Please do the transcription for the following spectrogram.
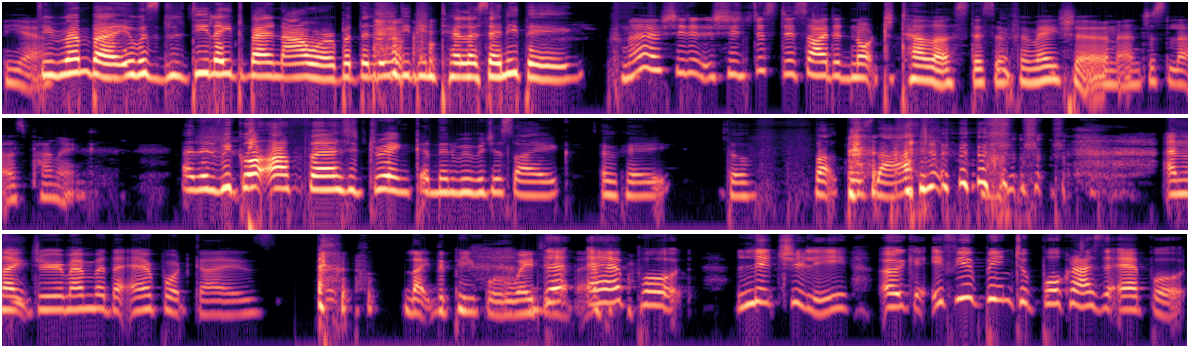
Yeah. Do you remember? It was delayed by an hour, but the lady didn't tell us anything. No, she did. She just decided not to tell us this information and just let us panic. And then we got our first drink and then we were just like, Okay, the fuck was that? And like, do you remember the airport guys? like the people waiting The at the airport. Literally. Okay, if you've been to Pokhara the airport,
